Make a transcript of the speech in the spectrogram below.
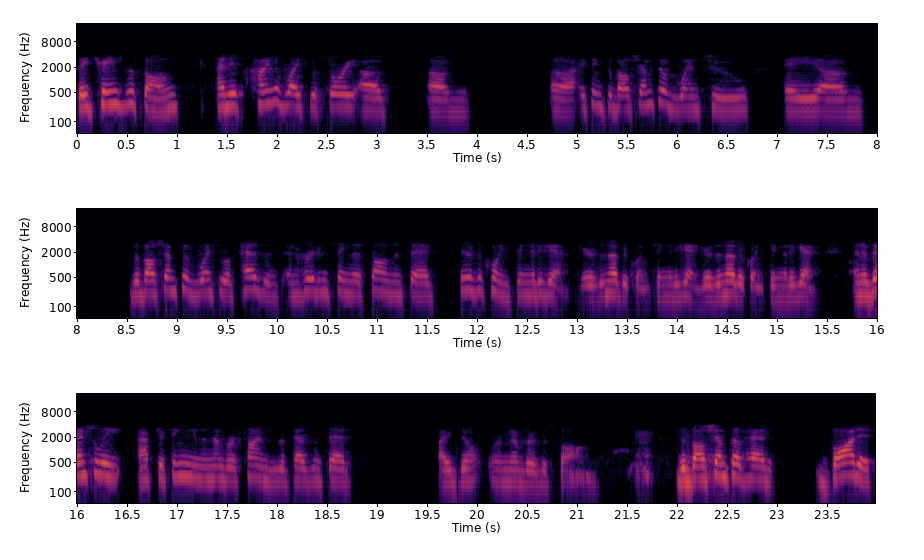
They changed the song, and it's kind of like the story of, um, uh, I think the Baal Shem Tov went to a, um, the Baal Shem Tov went to a peasant and heard him sing the song and said, here's a coin, sing it again. Here's another coin, sing it again. Here's another coin, sing it again. And eventually, after singing it a number of times, the peasant said, I don't remember the song. The Baal Shem Tov had bought it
